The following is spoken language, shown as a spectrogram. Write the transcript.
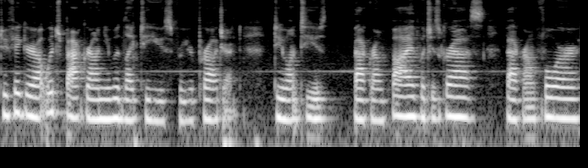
to figure out which background you would like to use for your project. Do you want to use background 5, which is grass, background 4,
